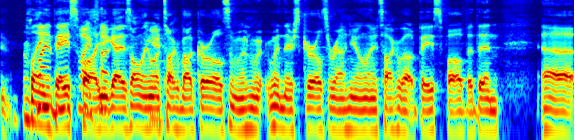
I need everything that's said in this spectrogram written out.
playing, playing baseball, baseball, you guys only yeah. want to talk about girls, and when when there's girls around, you only talk about baseball. But then uh,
